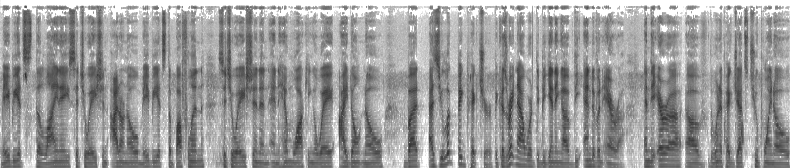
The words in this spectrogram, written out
Maybe it's the Laine situation. I don't know. Maybe it's the Byfuglien situation and, and him walking away. I don't know. But as you look big picture, because right now we're at the beginning of the end of an era, and the era of the Winnipeg Jets 2.0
